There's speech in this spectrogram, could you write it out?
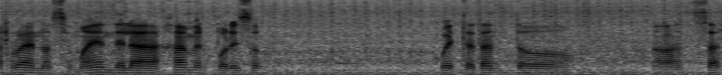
Las ruedas no se mueven de la Hammer, por eso cuesta tanto avanzar.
